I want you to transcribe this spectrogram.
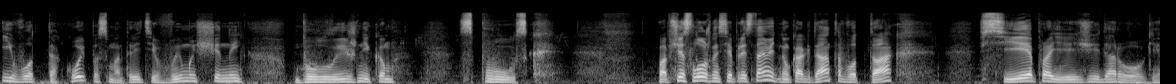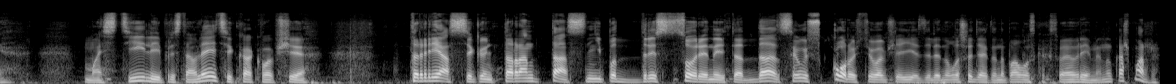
И вот такой, посмотрите, вымощенный булыжником спуск. Вообще сложно себе представить, но когда-то вот так все проезжие дороги мастили. И представляете, как вообще трясся какой-нибудь тарантас неподрессоренный-то, да, с какой скоростью вообще ездили на лошадях да на повозках в свое время. Ну, кошмар же.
